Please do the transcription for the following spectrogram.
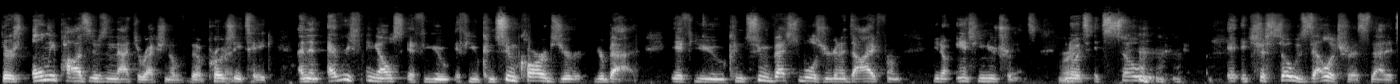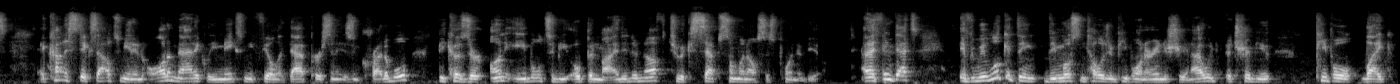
there's only positives in that direction of the approach right. they take, and then everything else. If you if you consume carbs, you're you're bad. If you consume vegetables, you're going to die from you know anti nutrients. Right. You know, it's it's so it's just so zealotous that it's it kind of sticks out to me and it automatically makes me feel like that person is incredible because they're unable to be open-minded enough to accept someone else's point of view and i think that's if we look at the the most intelligent people in our industry and i would attribute people like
